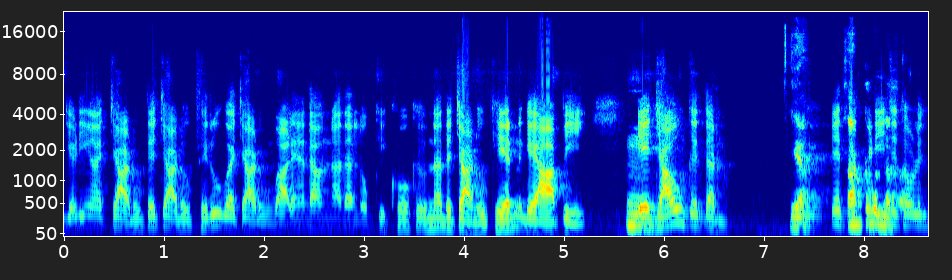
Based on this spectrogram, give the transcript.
ਜਿਹੜੀਆਂ ਝਾੜੂ ਤੇ ਝਾੜੂ ਫਿਰੂਗਾ ਝਾੜੂ ਵਾਲਿਆਂ ਦਾ ਉਹਨਾਂ ਦਾ ਲੋਕੀ ਖੋ ਕੇ ਉਹਨਾਂ ਦੇ ਝਾੜੂ ਫੇਰਨਗੇ ਆਪ ਹੀ। ਇਹ ਜਾਊ ਕਿੱਧਰ ਨੂੰ? ਯਾ ਇਹ ਤੋਂ ਤਕੜੀ ਚ ਤੁਲ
